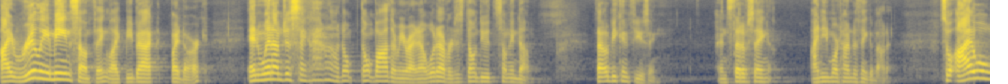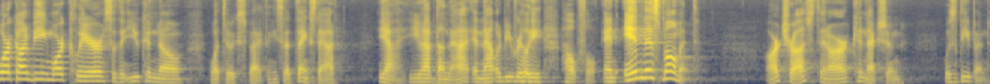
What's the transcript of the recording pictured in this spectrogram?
I really mean something, like be back by dark, and when I'm just saying, I don't know, don't, don't bother me right now, whatever, just don't do something dumb. That would be confusing. Instead of saying, I need more time to think about it. So I will work on being more clear so that you can know what to expect. And he said, Thanks, Dad. Yeah, you have done that, and that would be really helpful. And in this moment, our trust and our connection was deepened.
